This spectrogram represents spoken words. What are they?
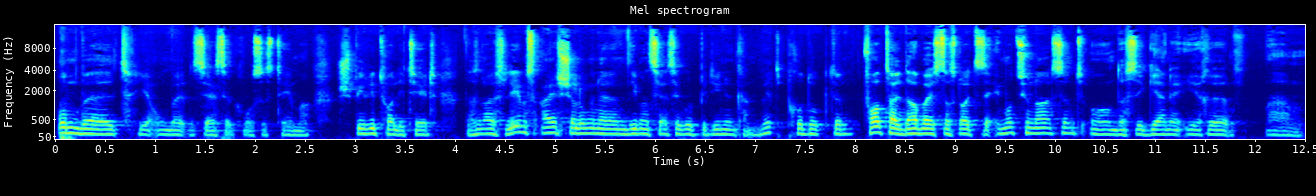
Umwelt, hier Umwelt ein sehr, sehr großes Thema. Spiritualität, das sind alles Lebenseinstellungen, die man sehr, sehr gut bedienen kann mit Produkten. Vorteil dabei ist, dass Leute sehr emotional sind und dass sie gerne ihre ähm,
